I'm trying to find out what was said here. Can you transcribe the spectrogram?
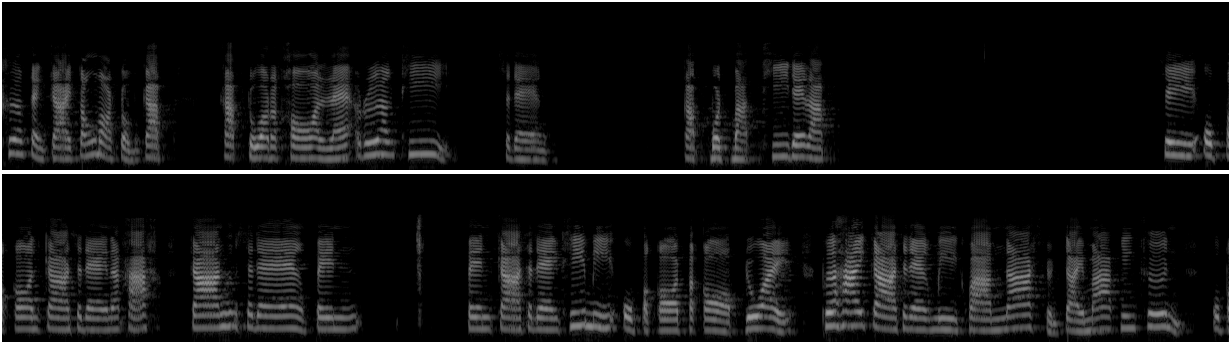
เครื่องแต่งกายต้องเหมาะสมกับกับตัวละครและเรื่องที่แสดงกับบทบาทที่ได้รับสี่อุปกรณ์การแสดงนะคะ การแสดงเป็น เป็นการแสดงที่มีอุปกรณ์ประกอบด้วย เพื่อให้การแสดงมีความน่าสนใจมากยิ่งขึ้น อุป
